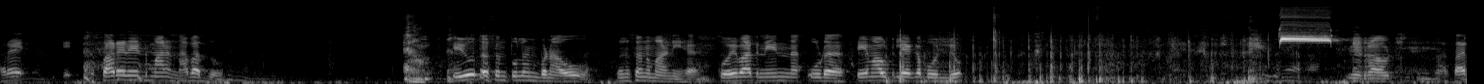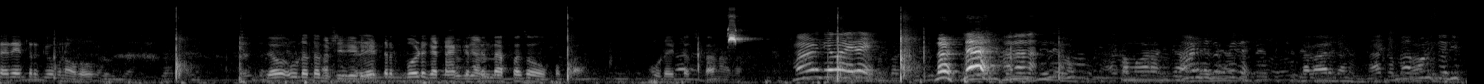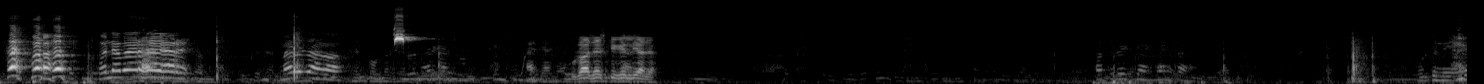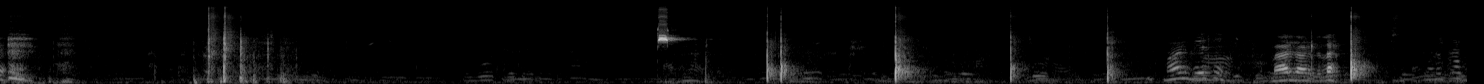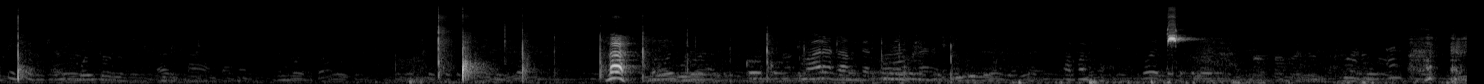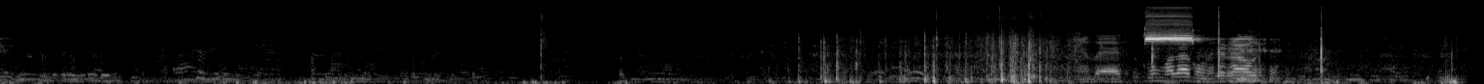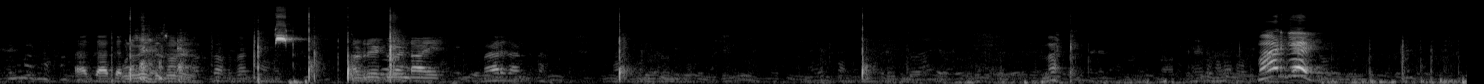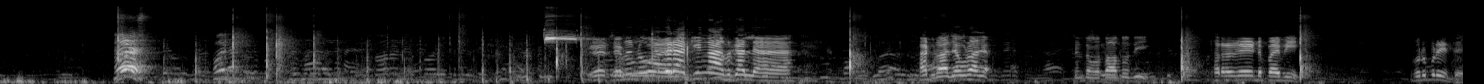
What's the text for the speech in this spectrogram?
अरे सारे रेट मारे ना बात जो संतुलन बनाओ? उनसन मारनी है। कोई बात नहीं उड़ टेम आउट लेकर बोल लियो। सारे रेटर क्यों बनाओ? जो उड़ तो अच्छी बोर्ड का टैग कर दंदा फसो पक्का उड़े टच खाना का दे भाई रे ले ले ना ना मार दे गुरप्रीत कोने बार है यार मारो जाओ राजेश के लिए आ जा कुछ नहीं है बाहर जाने दे ले ले बस वो मज़ा कौन है रेडर आउट आगा आगा उन्हें भी छोड़ थर्ड रेड टू एंड आए बाहर जाने ले मार दे। ले बोल रेड से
